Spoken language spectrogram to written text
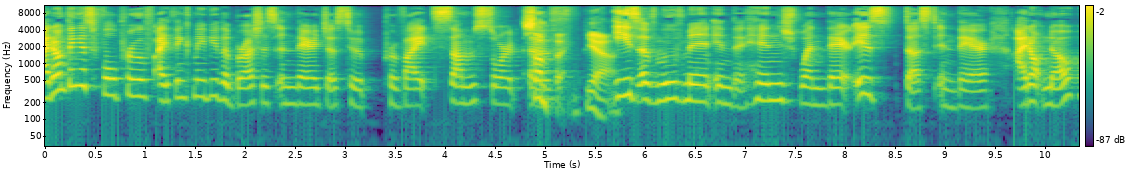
I don't think it's foolproof. I think maybe the brush is in there just to provide some sort something of yeah ease of movement in the hinge when there is dust in there. I don't know.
